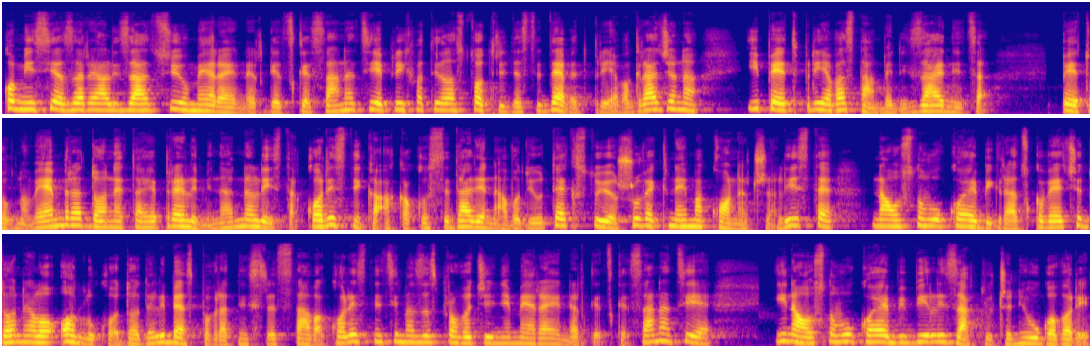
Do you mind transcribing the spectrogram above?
Komisija za realizaciju mera energetske sanacije prihvatila 139 prijava građana i 5 prijava stambenih zajednica. 5. novembra doneta je preliminarna lista korisnika, a kako se dalje navodi u tekstu, još uvek nema konačne liste na osnovu koje bi gradsko veće donelo odluku o dodeli bespovratnih sredstava korisnicima za sprovođenje mera energetske sanacije i na osnovu koje bi bili zaključeni ugovori.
